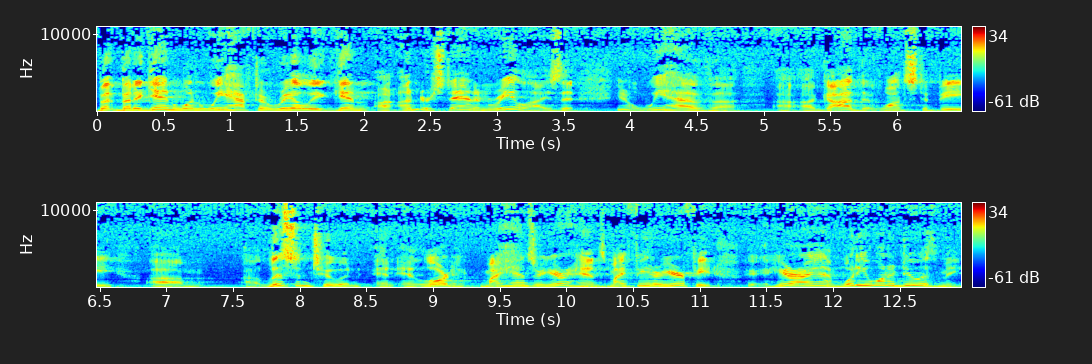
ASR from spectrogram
But, but again, when we have to really, again, uh, understand and realize that, you know, we have a, a God that wants to be um, uh, listened to, and, and, and Lord, my hands are your hands, my feet are your feet. Here I am. What do you want to do with me?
